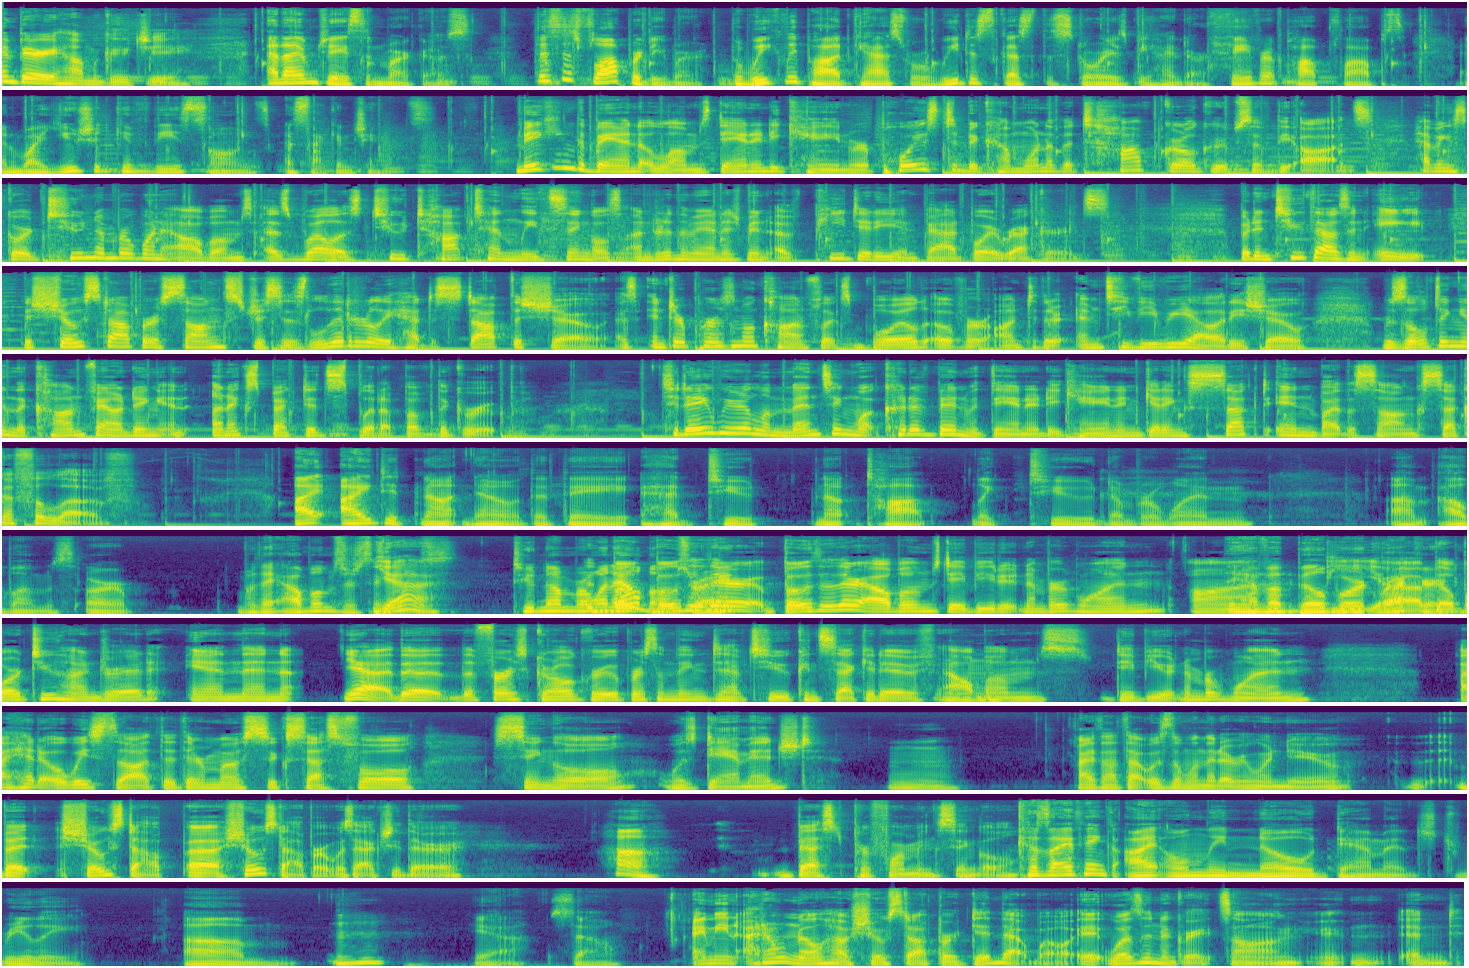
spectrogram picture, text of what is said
I'm Barry Hamaguchi. And I'm Jason Marcos. This is Flop Redeemer, the weekly podcast where we discuss the stories behind our favorite pop flops and why you should give these songs a second chance. Making the Band alums Danity Kane were poised to become one of the top girl groups of the odds, having scored two number one albums as well as two top 10 lead singles under the management of P. Diddy and Bad Boy Records. But in 2008, the showstopper songstresses literally had to stop the show as interpersonal conflicts boiled over onto their MTV reality show, resulting in the confounding and unexpected split up of the group. Today we are lamenting what could have been with Danity Kane and getting sucked in by the song Sucka for Love. I I did not know that they had two not top like two number one um albums or were they albums or singles? Yeah. Two number one Bo- albums, both right? of their both of their albums debuted at number one on They have a Billboard the, uh, record. Billboard 200, and then yeah, the the first girl group or something to have two consecutive Mm-hmm. albums debut at number one. I had always thought that their most successful single was "Damaged." Hmm. I thought that was the one that everyone knew, but "Showstop" uh, "Showstopper" was actually their Huh. best performing single. Because I think I only know damaged, really. Um Mhm. yeah, so I mean, I don't know how Showstopper did that well. It wasn't a great song, and, and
